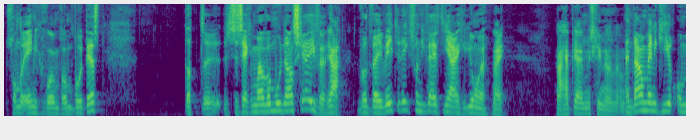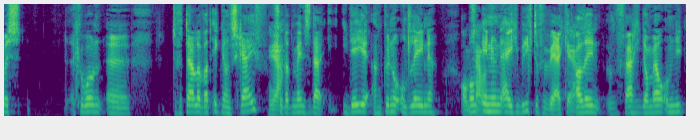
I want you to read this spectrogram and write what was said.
zonder enige vorm van protest. Dat eh, ze zeggen, maar we moeten dan schrijven. Ja. Want wij weten niks van die 15-jarige jongen. Nee. Nou, heb jij misschien een... En daarom ben ik hier om eens gewoon eh, te vertellen wat ik dan schrijf. Zodat mensen daar ideeën aan kunnen ontlenen Om om, zelf- in hun eigen brief te verwerken. Ja. Alleen vraag ik dan wel om niet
